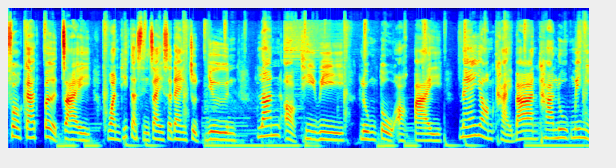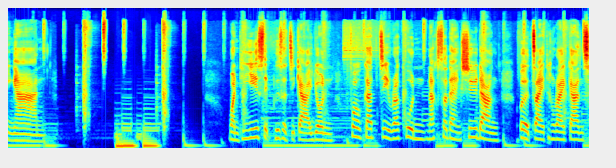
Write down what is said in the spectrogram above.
โฟกัสเปิดใจ วันที่ตัดสินใจแสดงจุดยืน ลั่นออกทีวี ลุงตู่ออกไป แม่ยอมขายบ้านถ้าลูกไม่มีงาน วันที่ 20 พฤศจิกายน โฟกัสจิรกุล นักแสดงชื่อดัง เปิดใจทางรายการแฉ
